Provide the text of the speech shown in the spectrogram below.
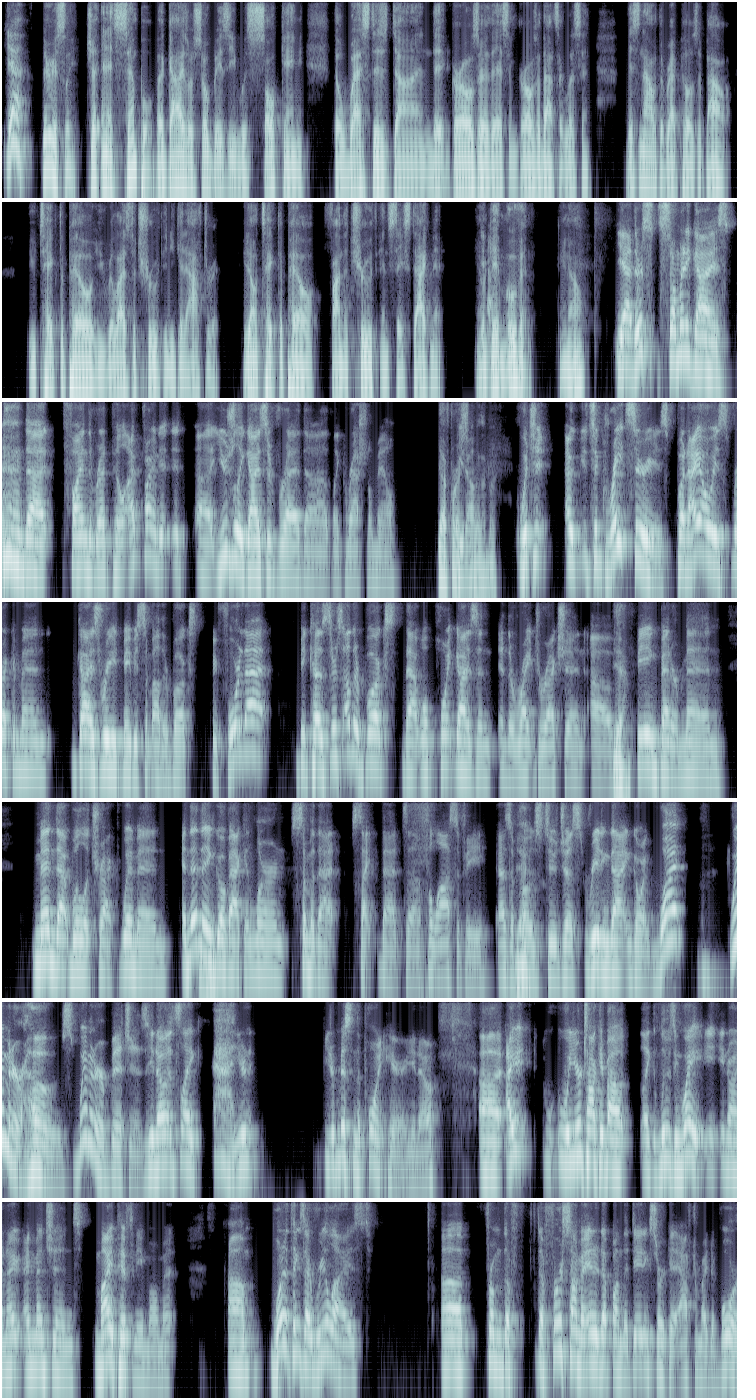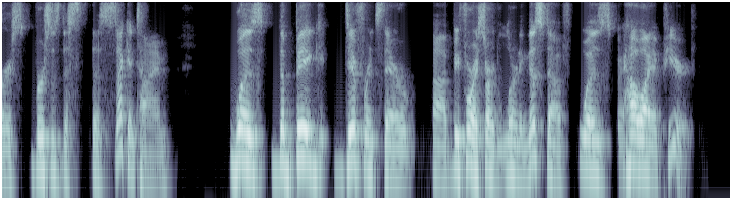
Yeah. Seriously. Just, and it's simple, but guys are so busy with sulking. The West is done, that girls are this and girls are that. It's like, listen, this is not what the red pill is about. You take the pill, you realize the truth, and you get after it. You don't take the pill, find the truth, and stay stagnant. You know, yeah. get moving. You know. Yeah, there's so many guys that find the red pill. I find it, it uh, usually guys have read uh, like Rational Male. Yeah, of course. You know, which it, uh, it's a great series, but I always recommend guys read maybe some other books before that because there's other books that will point guys in in the right direction of yeah. being better men men that will attract women, and then they can mm-hmm. go back and learn some of that that uh, philosophy as opposed yeah. to just reading that and going, "What? Women are hoes. Women are bitches." You know, it's like ah, you're you're missing the point here. You know, uh, I when you're talking about like losing weight, you know, and I, I mentioned my epiphany moment. Um, one of the things I realized uh, from the the first time I ended up on the dating circuit after my divorce versus the the second time was the big difference there uh, before I started learning this stuff was how I appeared.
